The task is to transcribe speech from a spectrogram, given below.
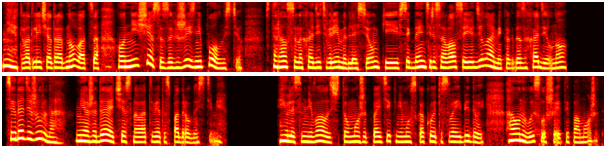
Нет, в отличие от родного отца, он не исчез из их жизни полностью, старался находить время для съемки и всегда интересовался ее делами, когда заходил, но всегда дежурно, не ожидая честного ответа с подробностями. Юля сомневалась, что может пойти к нему с какой-то своей бедой, а он выслушает и поможет.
